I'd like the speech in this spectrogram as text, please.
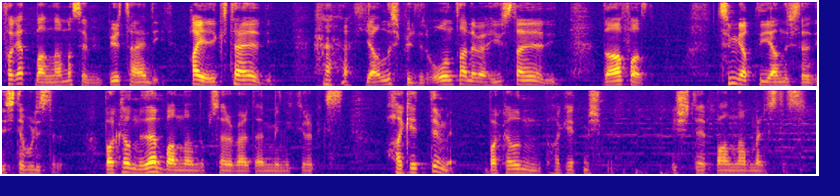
Fakat banlanma sebebi bir tane değil. Hayır iki tane de değil. Yanlış bildir. 10 tane veya 100 tane de değil. Daha fazla. Tüm yaptığı yanlışların işte bu listede. Bakalım neden banlandı bu serverden Minik Graphics? Hak etti mi? Bakalım hak etmiş mi? İşte banlanma listesi.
